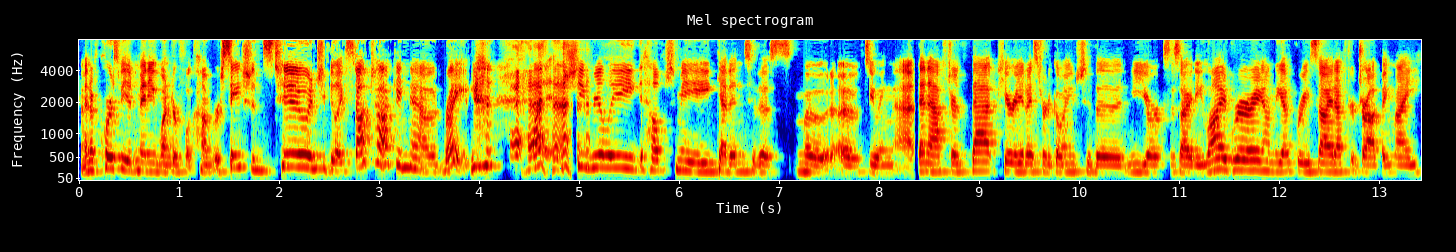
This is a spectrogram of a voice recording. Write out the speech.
And of course, we had many wonderful conversations too. And she'd be like, stop talking now, write. she really helped me get into this mode of doing that. And after that period, I started going to the New York Society Library on the Upper East Side after dropping my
